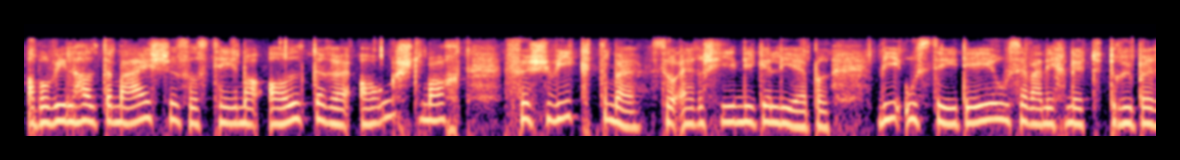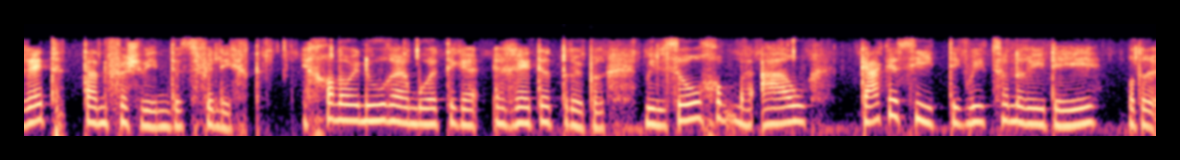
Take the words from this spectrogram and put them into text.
Aber weil halt der meisten so das Thema Alter Angst macht, verschwiegt man so Erscheinungen lieber. Wie aus der Idee heraus, wenn ich nicht drüber rede, dann verschwindet es vielleicht. Ich kann euch nur ermutigen, redet drüber. Weil so kommt man auch gegenseitig wie zu einer Idee oder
